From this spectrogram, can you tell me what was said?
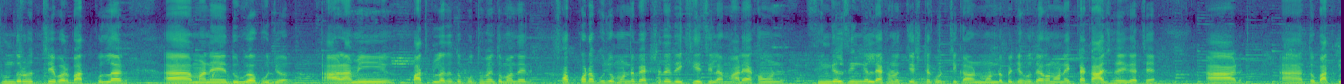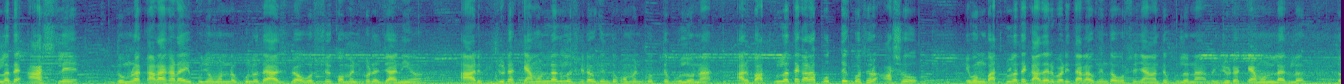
সুন্দর হচ্ছে এবার বাতকুল্লার মানে দুর্গা পুজো আর আমি পাতকুলাতে তো প্রথমে তোমাদের সব কটা পুজো মণ্ডপ একসাথে দেখিয়েছিলাম, আর এখন সিঙ্গেল সিঙ্গেল দেখানোর চেষ্টা করছি, কারণ মণ্ডপে যেহেতু এখন অনেকটা কাজ হয়ে গেছে। আর তো বাতকুলাতে আসলে তোমরা কারা কারা এই পুজো মণ্ডপগুলোতে আসবে অবশ্যই কমেন্ট করে জানিও। আর ভিডিওটা কেমন লাগল সেটাও কিন্তু কমেন্ট করতে ভুলো না। আর বাতকুলাতে কারা প্রত্যেক বছর আসো এবং বাতকুলাতে কাদের বাড়ি তারাও কিন্তু অবশ্যই জানাতে ভুলো না, ভিডিওটা কেমন লাগল। তো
